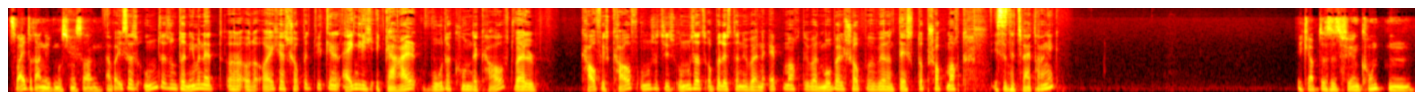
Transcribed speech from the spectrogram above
zweitrangig, muss man sagen. Aber ist es uns als Unternehmen nicht oder, äh, oder euch als Shopentwickler eigentlich egal, wo der Kunde kauft? Weil Kauf ist Kauf, Umsatz ist Umsatz. Ob er das dann über eine App macht, über einen Mobile Shop oder über einen Desktop Shop macht, ist das nicht zweitrangig? Ich glaube, dass es für einen Kunden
